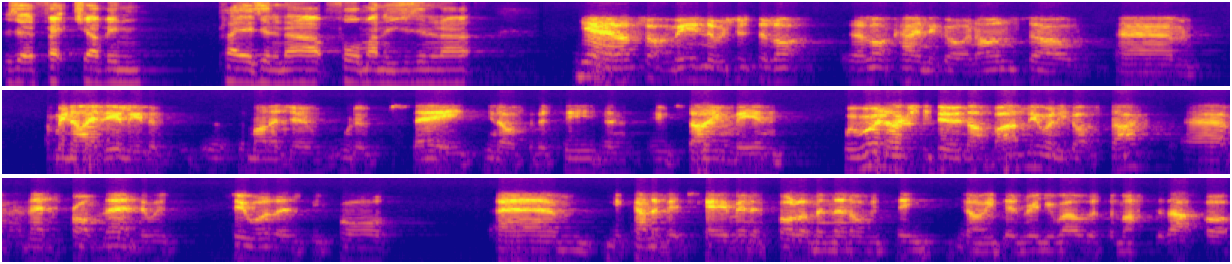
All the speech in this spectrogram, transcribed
Does it affect you having players in and out, four managers in and out? Yeah, that's what I mean. There was just a lot, a lot kind of going on. So, um, I mean, ideally, the the manager would have stayed, you know, for the season, who signed me, and we weren't actually doing that badly when he got sacked. Um, and then from then there was two others before um, came in at Fulham, and then obviously, you know, he did really well with them after that. But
